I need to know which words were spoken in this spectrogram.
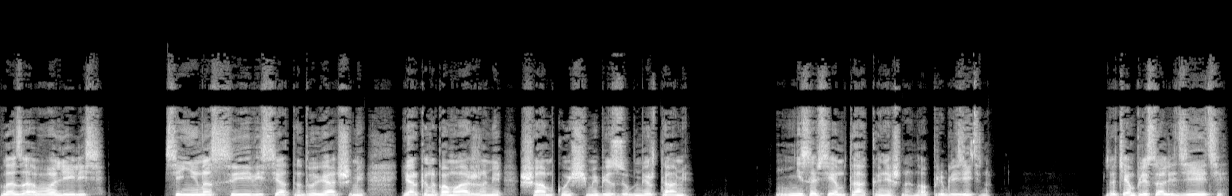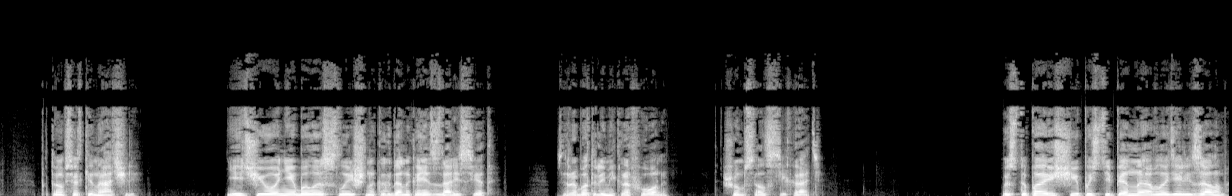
Глаза ввалились, синие носы висят над увядшими, ярко напомаженными, шамкающими беззубыми ртами. Не совсем так, конечно, но приблизительно. Затем плясали дети, потом все-таки начали. Ничего не было слышно, когда, наконец, дали свет. Заработали микрофоны, шум стал стихать. Выступающие постепенно овладели залом,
